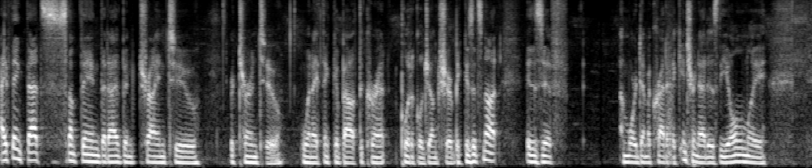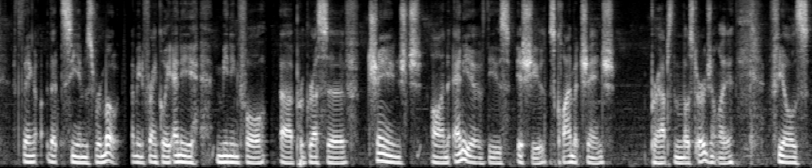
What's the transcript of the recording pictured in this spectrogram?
I think that's something that I've been trying to return to when I think about the current political juncture, because it's not as if a more democratic internet is the only thing that seems remote. I mean, frankly, any meaningful uh, progressive change on any of these issues, climate change, perhaps the most urgently, feels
